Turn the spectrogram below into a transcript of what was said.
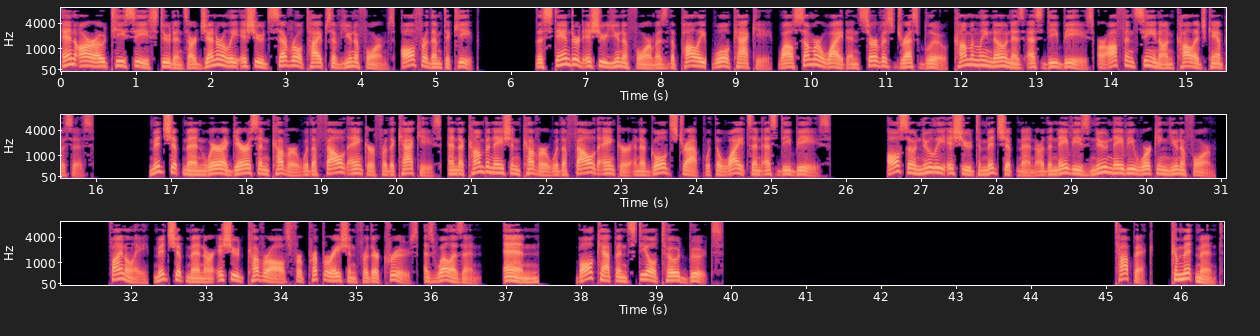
NROTC students are generally issued several types of uniforms, all for them to keep. The standard issue uniform is the poly, wool khaki, while summer white and service dress blue commonly known as SDBs are often seen on college campuses. Midshipmen wear a garrison cover with a fouled anchor for the khakis, and a combination cover with a fouled anchor and a gold strap with the whites and SDBs. Also newly issued to midshipmen are the Navy's new Navy working uniform. Finally, midshipmen are issued coveralls for preparation for their cruise, as well as an N ball cap and steel-toed boots. Topic: Commitment.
